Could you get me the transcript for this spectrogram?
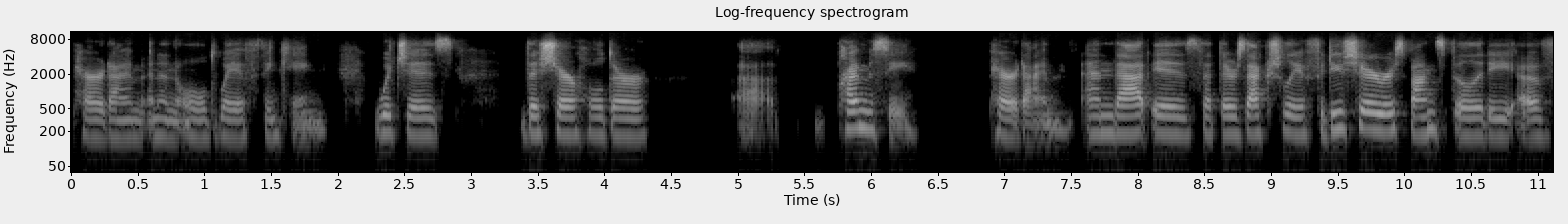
paradigm and an old way of thinking, which is the shareholder uh, primacy paradigm. And that is that there's actually a fiduciary responsibility of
